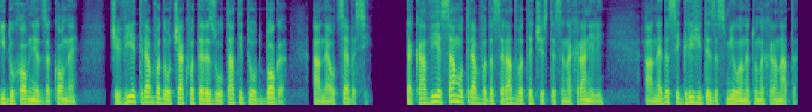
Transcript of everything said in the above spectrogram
И духовният закон е, че вие трябва да очаквате резултатите от Бога, а не от себе си. Така вие само трябва да се радвате, че сте се нахранили, а не да се грижите за смилането на храната.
